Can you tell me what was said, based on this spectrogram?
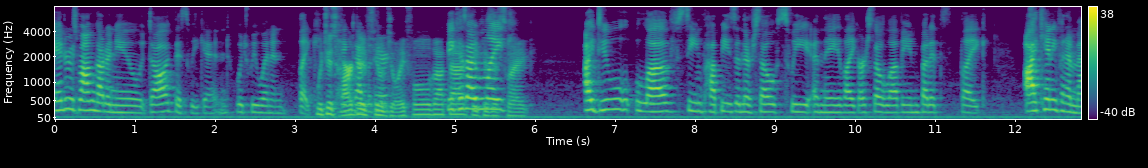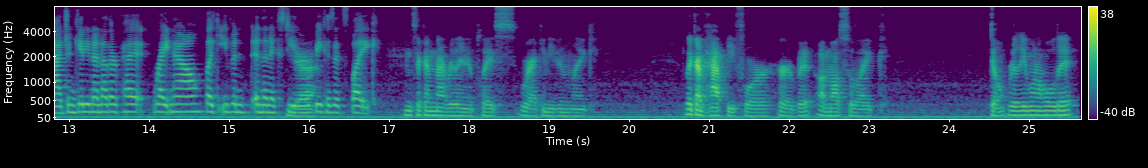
Andrew's mom got a new dog this weekend, which we went and like which is hard to feel her. joyful about Because that I'm it's like- like I do love seeing puppies and they're so sweet and they like are so loving, but it's like I can't even imagine getting another pet right now, like even in the next year Yeah. because it's like It's like I'm not really in a place where I can even like like I'm happy for her, but I'm also like don't really want to hold it,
